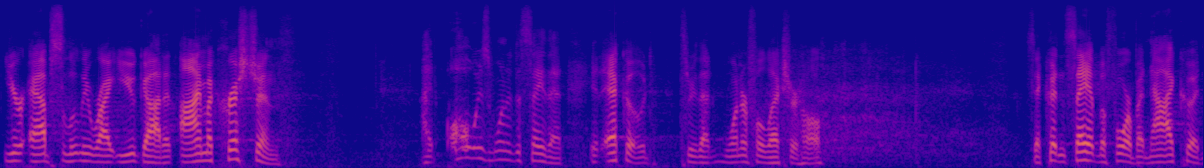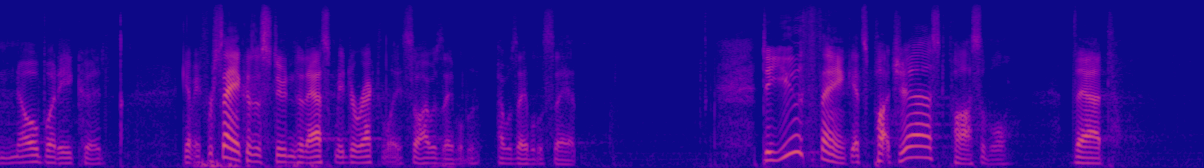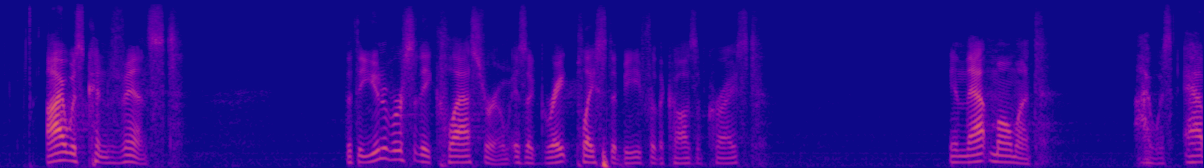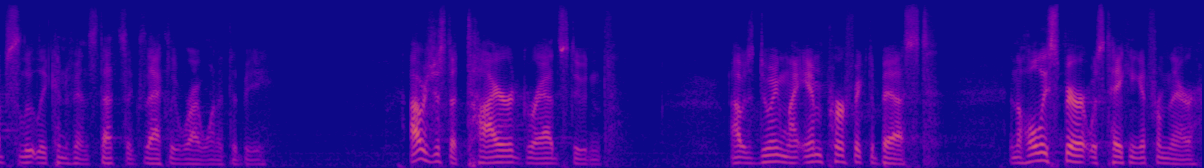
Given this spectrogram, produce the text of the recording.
You're absolutely right. You got it. I'm a Christian. I'd always wanted to say that. It echoed through that wonderful lecture hall. See, I couldn't say it before, but now I could. Nobody could get me for saying it because a student had asked me directly, so I was able to, I was able to say it. Do you think it's po- just possible that I was convinced that the university classroom is a great place to be for the cause of Christ? In that moment, I was absolutely convinced that's exactly where I wanted to be. I was just a tired grad student. I was doing my imperfect best, and the Holy Spirit was taking it from there.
